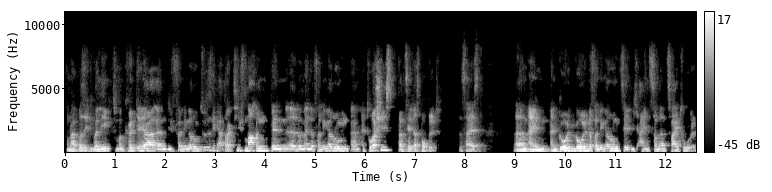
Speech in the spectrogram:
Und dann hat man sich überlegt, man könnte ja ähm, die Verlängerung zusätzlich attraktiv machen, denn äh, wenn man in der Verlängerung ähm, ein Tor schießt, dann zählt das doppelt. Das heißt, ähm, ein, ein Golden Goal in der Verlängerung zählt nicht eins, sondern zwei Tore.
